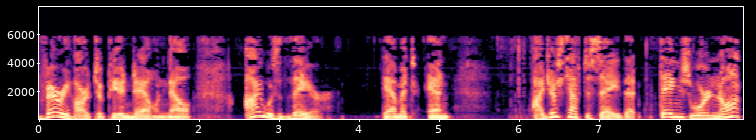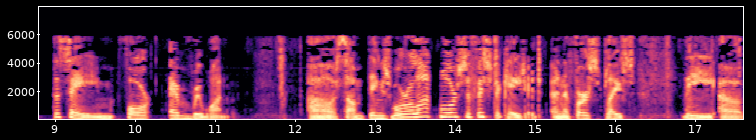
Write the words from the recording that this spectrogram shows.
very hard to pin down. Now, I was there, damn it, and I just have to say that things were not the same for everyone. Uh, some things were a lot more sophisticated. In the first place, the uh,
